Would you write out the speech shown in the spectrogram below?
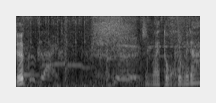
จึ๊ก Good lad. Good. ทำไมตัวคูณไม่ได้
